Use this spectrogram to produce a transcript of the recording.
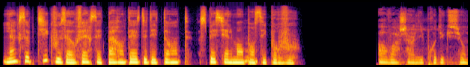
Lynx Optique vous a offert cette parenthèse de détente spécialement pensée pour vous. Au revoir Charlie Productions.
